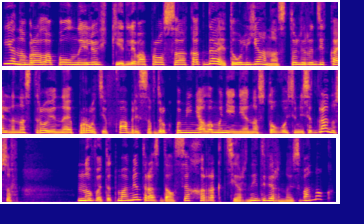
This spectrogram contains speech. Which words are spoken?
Я набрала полные легкие для вопроса, когда эта Ульяна, столь радикально настроенная против Фабриса, вдруг поменяла мнение на 180 градусов, но в этот момент раздался характерный дверной звонок.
